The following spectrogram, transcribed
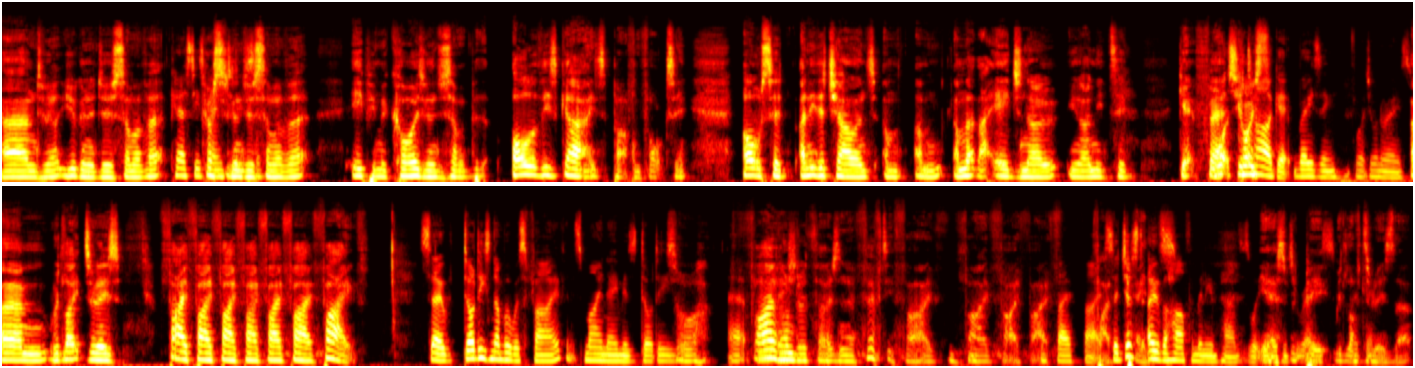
And you're going to do some of it. Kirsty's Kirsty's going to do do some of it. AP McCoy's going to do some of it. All of these guys, apart from Foxy, all said, I need a challenge. I'm, I'm, I'm at that age now. You know, I need to get fit. What's your target raising? What do you want to raise? Um, would like to raise five, five, five, five, five, five, five. so Doddie's number was five, and it's my name is Doddy. So uh, five hundred thousand and fifty-five, five, five, five, Five, five. So just pence. over half a million pounds is what you're Yes, to be, raise. we'd love to raise that.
